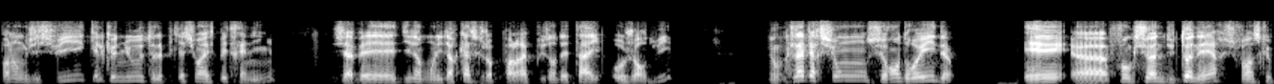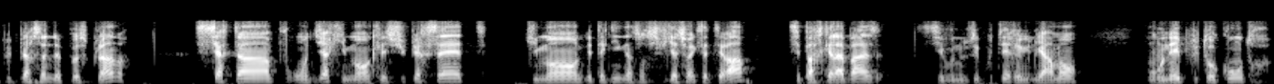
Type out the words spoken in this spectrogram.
pendant que j'y suis, quelques news de l'application ASP Training. J'avais dit dans mon leadercast que j'en parlerai plus en détail aujourd'hui. Donc la version sur Android euh, fonctionne du tonnerre. Je pense que plus personne ne peut se plaindre. Certains pourront dire qu'il manque les supersets, qu'il manque des techniques d'intensification, etc. C'est parce qu'à la base, si vous nous écoutez régulièrement, on est plutôt contre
